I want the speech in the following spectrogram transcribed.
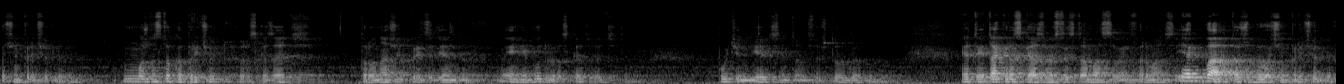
Очень причудливы. Можно столько причуд рассказать про наших президентов. Но я не буду рассказывать. Путин, Ельцин, там все что угодно. Это и так рассказывают средства массовой информации. И Акбар тоже был очень причудлив.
